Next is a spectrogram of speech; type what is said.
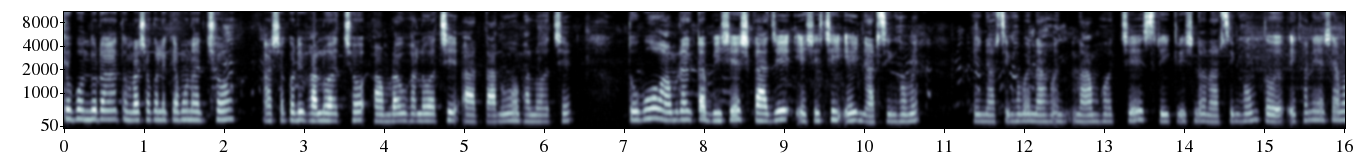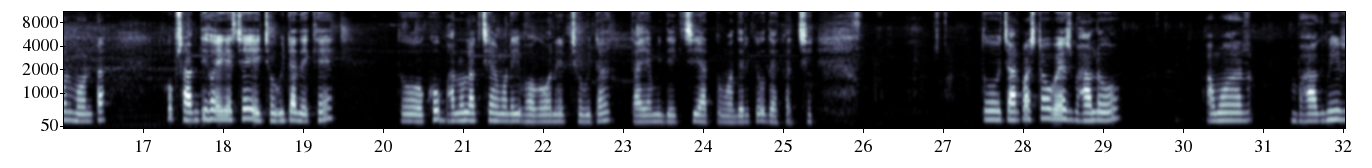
তো বন্ধুরা, তোমরা সকলে কেমন আছো? আশা করি ভালো আছো, আমরাও ভালো আছি আর তানুও ভালো আছে। তবুও আমরা একটা বিশেষ কাজে এসেছি এই নার্সিংহোমে এই নার্সিংহোমের নাম হচ্ছে শ্রীকৃষ্ণ নার্সিংহোম তো এখানে এসে আমার মনটা খুব শান্তি হয়ে গেছে এই ছবিটা দেখে। তো খুব ভালো লাগছে আমার এই ভগবানের ছবিটা। তাই আমি দেখছি আর তোমাদেরকেও দেখাচ্ছি। তো চারপাশটাও বেশ ভালো। আমার ভাগ্নির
